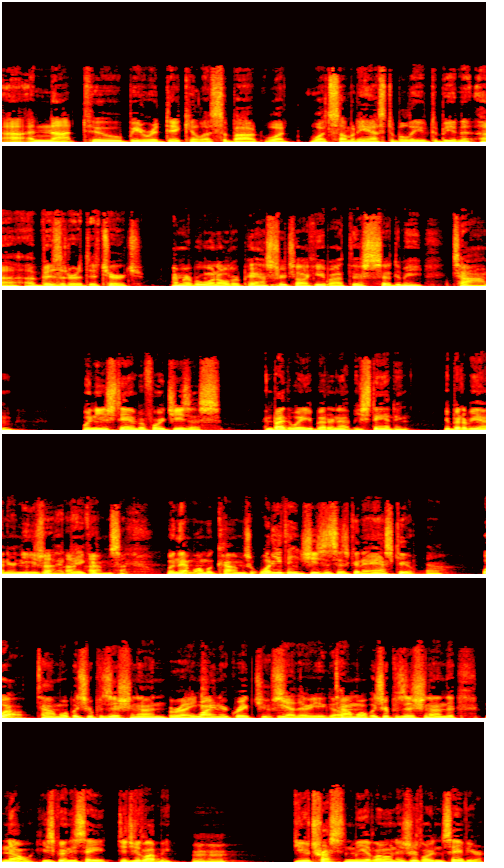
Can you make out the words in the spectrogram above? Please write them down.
uh, not to be ridiculous about what, what somebody has to believe to be an, uh, a visitor at the church. I remember one older pastor talking about this said to me, Tom, when you stand before Jesus, and by the way, you better not be standing, you better be on your knees when that day comes. When that moment comes, what do you think Jesus is going to ask you? Yeah. Well, Tom, what was your position on Right. wine or grape juice? Yeah, there you go. Tom, what was your position on the? No, he's going to say, "Did you love me? Mm-hmm. Do you trust in me alone as your Lord and Savior?"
